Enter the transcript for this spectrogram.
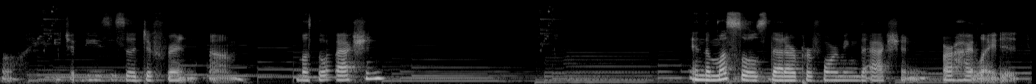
So each of these is a different um, muscle action and the muscles that are performing the action are highlighted.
